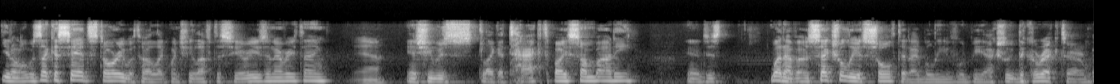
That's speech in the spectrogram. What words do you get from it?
you know it was like a sad story with her like when she left the series and everything. Yeah. Yeah, she was like attacked by somebody. Yeah, just whatever. Sexually assaulted, I believe, would be actually the correct term.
